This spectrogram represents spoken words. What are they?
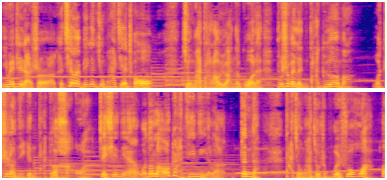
因为这点事儿啊，可千万别跟舅妈结仇。舅妈大老远的过来，不是为了你大哥吗？我知道你跟你大哥好啊，这些年我都老感激你了，真的。大舅妈就是不会说话啊，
